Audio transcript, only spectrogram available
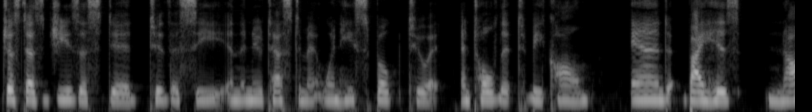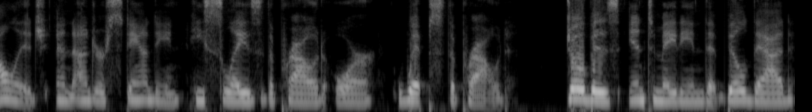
just as Jesus did to the sea in the New Testament when he spoke to it and told it to be calm. And by his knowledge and understanding, he slays the proud or whips the proud. Job is intimating that Bildad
